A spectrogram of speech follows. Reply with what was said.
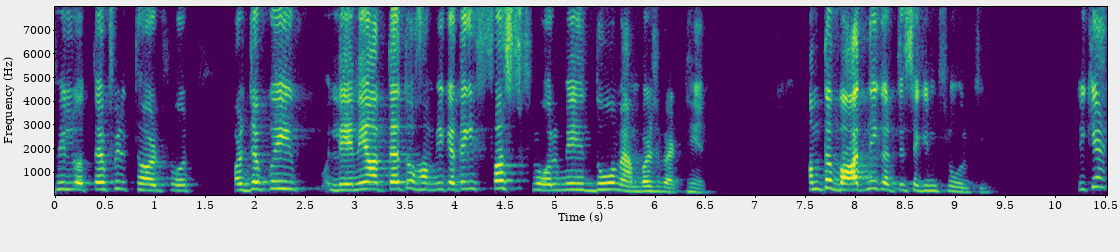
फिल होता है, फिर थर्ड फ्लोर और जब कोई लेने आता है तो हम ये कहते हैं कि फ़र्स्ट फ्लोर में दो मेंबर्स बैठे हैं। हम तो बात नहीं करते सेकंड फ्लोर की। ठीक है?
